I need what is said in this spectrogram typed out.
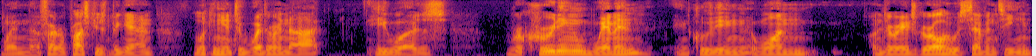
when the federal prosecutors began looking into whether or not he was recruiting women, including one underage girl who was 17,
